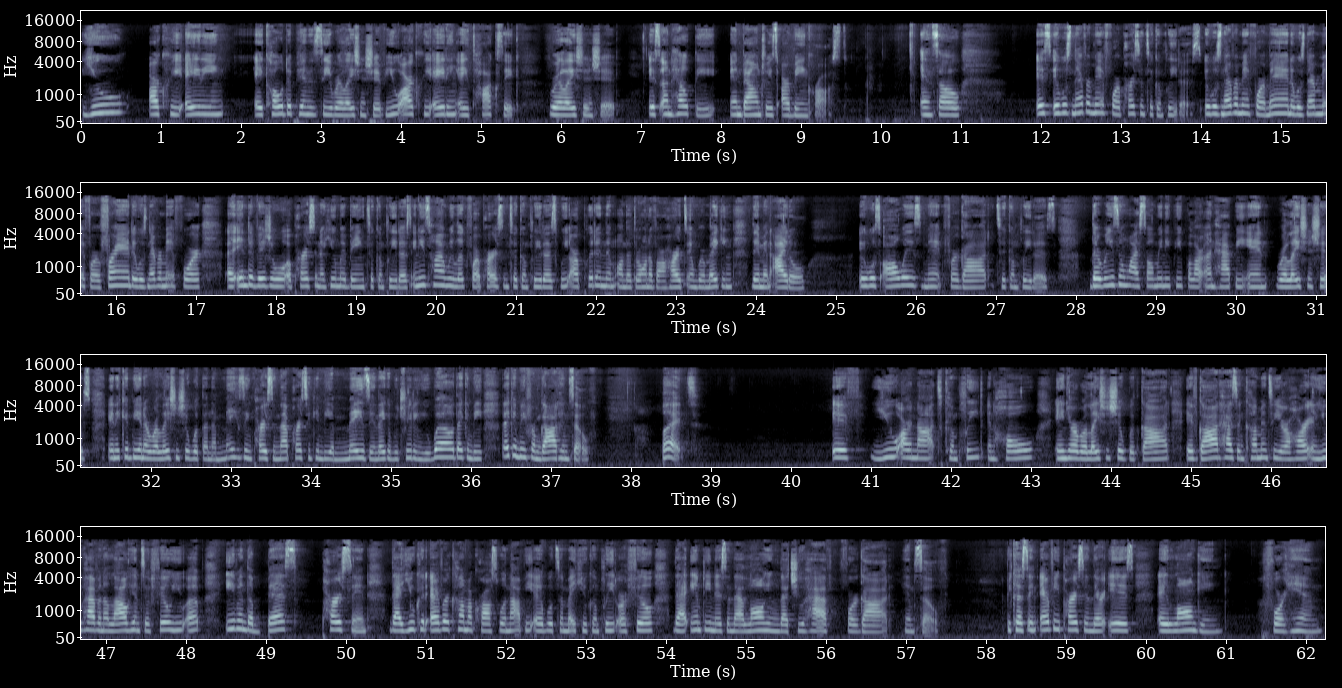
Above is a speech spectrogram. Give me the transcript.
you are creating a codependency relationship. You are creating a toxic relationship. It's unhealthy and boundaries are being crossed. And so it's, it was never meant for a person to complete us. It was never meant for a man. It was never meant for a friend. It was never meant for an individual, a person, a human being to complete us. Anytime we look for a person to complete us, we are putting them on the throne of our hearts and we're making them an idol. It was always meant for God to complete us. The reason why so many people are unhappy in relationships, and it can be in a relationship with an amazing person. That person can be amazing. They can be treating you well. They can be they can be from God Himself. But if you are not complete and whole in your relationship with God, if God hasn't come into your heart and you haven't allowed Him to fill you up, even the best person that you could ever come across will not be able to make you complete or fill that emptiness and that longing that you have for God Himself. Because in every person, there is a longing for Him.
